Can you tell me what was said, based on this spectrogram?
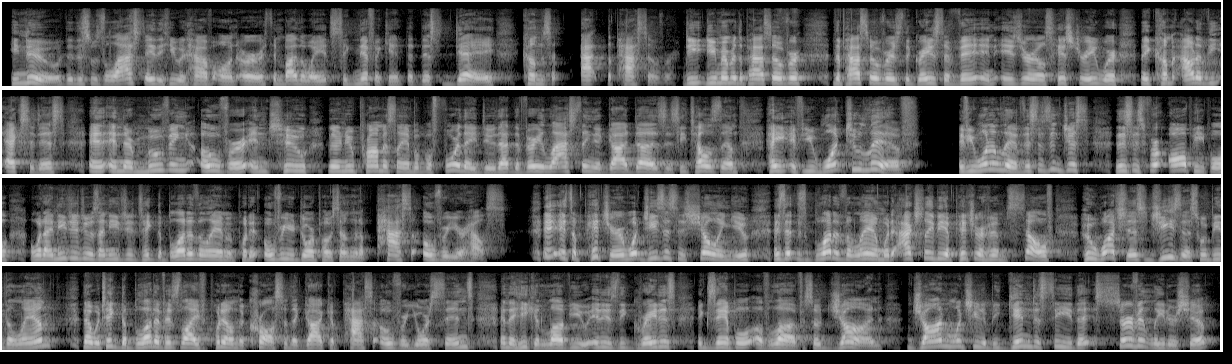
he knew that this was the last day that he would have on earth. And by the way, it's significant that this day comes at the Passover. Do you, do you, remember the Passover? The Passover is the greatest event in Israel's history where they come out of the Exodus and, and they're moving over into their new promised land. But before they do that, the very last thing that God does is he tells them, hey, if you want to live, if you want to live, this isn't just, this is for all people. What I need you to do is I need you to take the blood of the lamb and put it over your doorpost, I'm going to pass over your house. It's a picture. What Jesus is showing you is that this blood of the lamb would actually be a picture of himself, who, watch this, Jesus would be the lamb that would take the blood of his life, put it on the cross so that God could pass over your sins and that he could love you. It is the greatest example of love. So, John, John wants you to begin to see that servant leadership,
